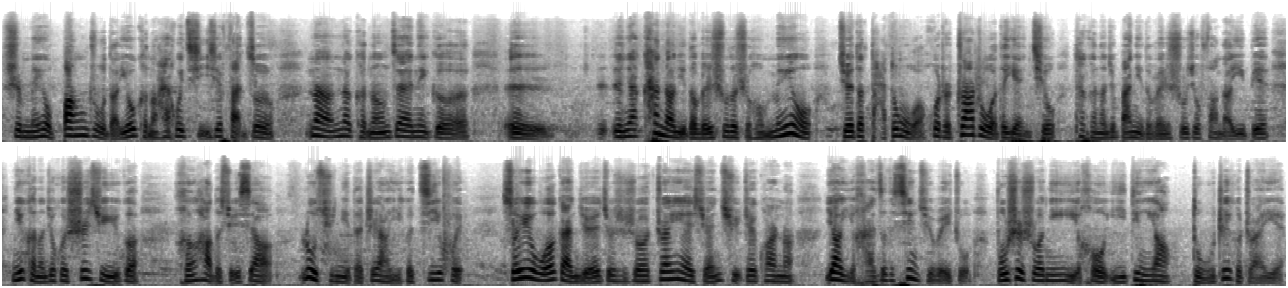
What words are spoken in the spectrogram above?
是没有帮助的，有可能还会起一些反作用。那那可能在那个呃。人家看到你的文书的时候，没有觉得打动我或者抓住我的眼球，他可能就把你的文书就放到一边，你可能就会失去一个很好的学校录取你的这样一个机会。所以我感觉就是说，专业选取这块呢，要以孩子的兴趣为主，不是说你以后一定要读这个专业，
